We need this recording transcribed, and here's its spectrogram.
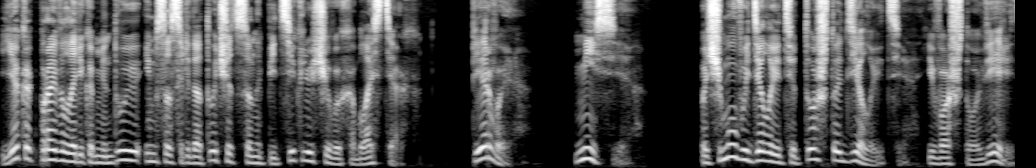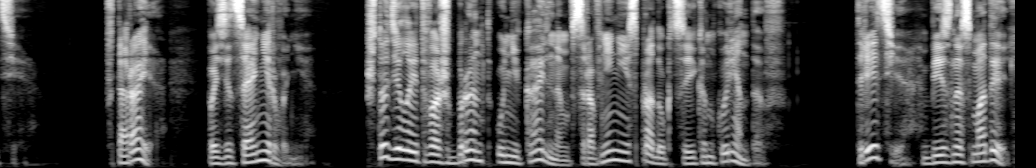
я, как правило, рекомендую им сосредоточиться на пяти ключевых областях. Первое — Миссия. Почему вы делаете то, что делаете, и во что верите? Вторая — позиционирование. Что делает ваш бренд уникальным в сравнении с продукцией конкурентов? Третье — бизнес-модель.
